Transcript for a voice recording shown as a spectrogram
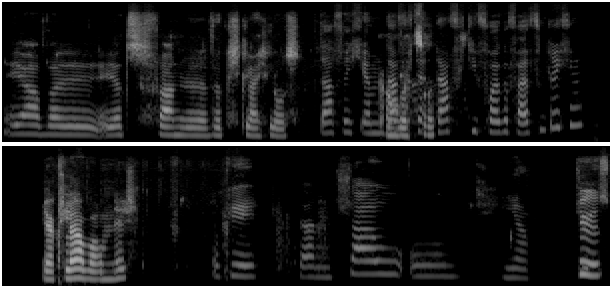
Ja, weil jetzt fahren wir wirklich gleich los. Darf ich, ähm, darf, ich, zurück. darf ich die Folge veröffentlichen? Ja klar, warum nicht? Okay, dann ciao und ja. Tschüss.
